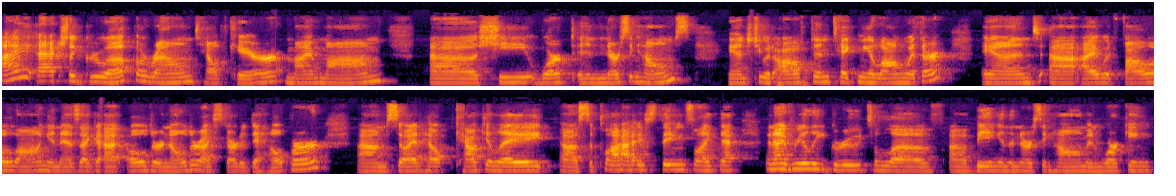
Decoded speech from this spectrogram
I actually grew up around healthcare. My mom, uh, she worked in nursing homes and she would often take me along with her. And uh, i would follow along and as i got older and older i started to help her. Um, so i'd help calculate uh, supplies things like that. And i really grew to love uh, being in the nursing home and working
